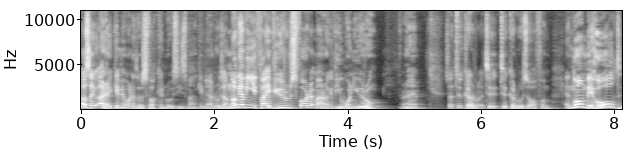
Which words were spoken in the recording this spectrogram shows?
I was like, all right, give me one of those fucking roses, man. Give me a rose. I'm not giving you five euros for it, man. I'll give you one euro. Right? So I took a, I took, took a rose off him. And lo and behold,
